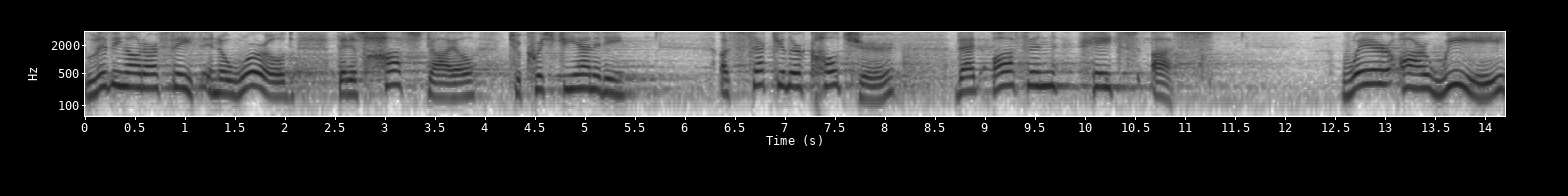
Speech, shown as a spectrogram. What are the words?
living out our faith in a world that is hostile to Christianity? A secular culture that often hates us. Where are we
